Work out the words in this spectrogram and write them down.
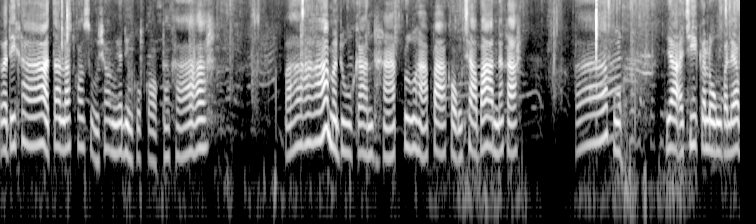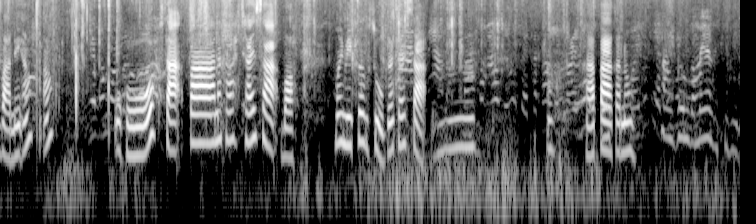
สวัสดีค่ะต้อนรับเข้าสู่ช่องยะดิ่งกกอกนะคะป้ามาดูการหาปลูหาปลาของชาวบ้านนะคะป้าปูยาอาชีกระลงไปแล้วบาทนี้เอ้าเอ้าโอ้โหสระปลานะคะ ใช้สระบ่ไม่มีเครื่องสูบนะใช้สระอืมเอาหาปลากันน้องทางคุณกับแม่นขี้ดิน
